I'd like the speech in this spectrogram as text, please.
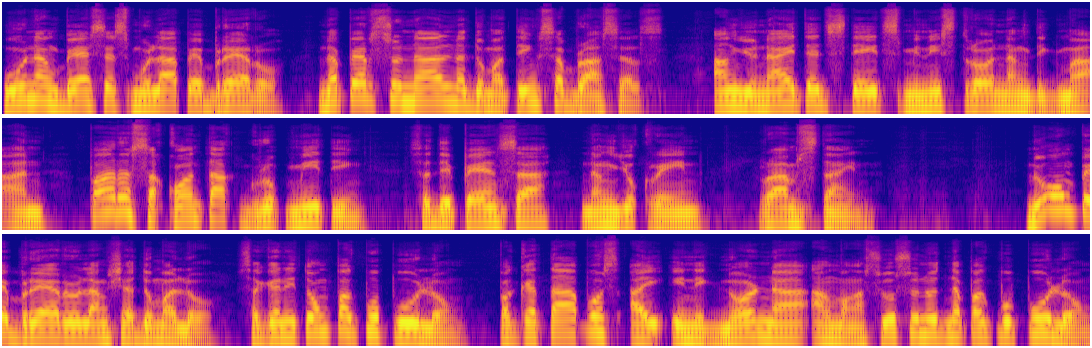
Unang beses mula Pebrero na personal na dumating sa Brussels ang United States Ministro ng Digmaan para sa contact group meeting sa depensa ng Ukraine, Ramstein. Noong Pebrero lang siya dumalo sa ganitong pagpupulong pagkatapos ay inignore na ang mga susunod na pagpupulong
